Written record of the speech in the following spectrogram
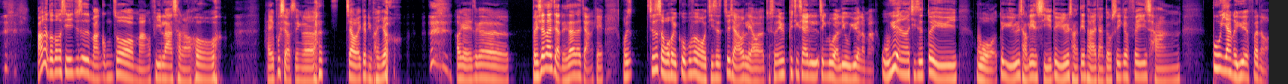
忙很多东西，就是忙工作、忙 freelance，然后还不小心了 交了一个女朋友。OK，这个等一下再讲，等一下再讲。OK，我就是生活回顾部分，我其实最想要聊的，就是因为毕竟现在进入了六月了嘛。五月呢，其实对于我、对于日常练习、对于日常电台来讲，都是一个非常。不一样的月份哦，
